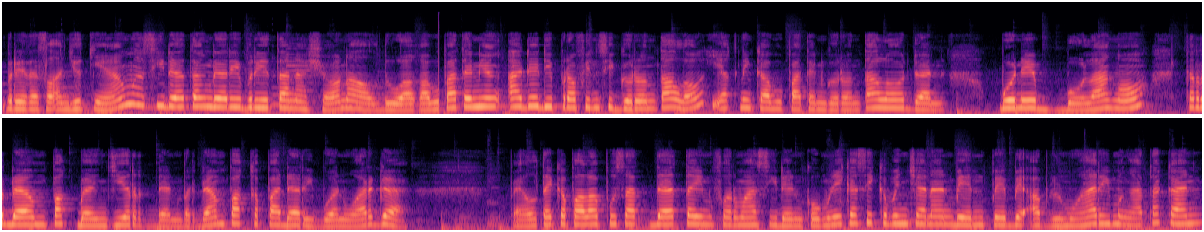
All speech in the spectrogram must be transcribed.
Berita selanjutnya masih datang dari berita nasional. Dua kabupaten yang ada di Provinsi Gorontalo, yakni Kabupaten Gorontalo dan Bone Bolango, terdampak banjir dan berdampak kepada ribuan warga. PLT Kepala Pusat Data Informasi dan Komunikasi Kebencanaan BNPB Abdul Muhari mengatakan,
